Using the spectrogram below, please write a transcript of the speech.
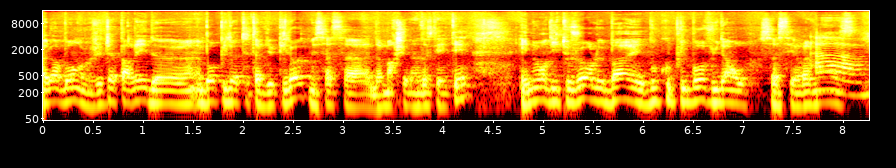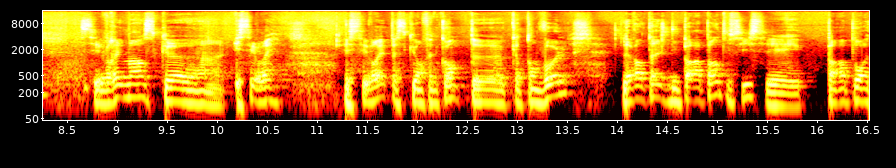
alors bon, j'ai déjà parlé d'un bon pilote est un vieux pilote, mais ça, ça doit marcher dans d'autres qualités. Et nous, on dit toujours le bas est beaucoup plus beau vu d'en haut. Ça, c'est vraiment, ah. c'est vraiment ce que, et c'est vrai. Et c'est vrai parce qu'en fin de compte, quand on vole, L'avantage du parapente aussi, c'est par rapport à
